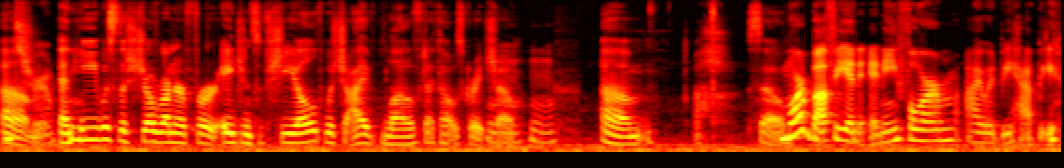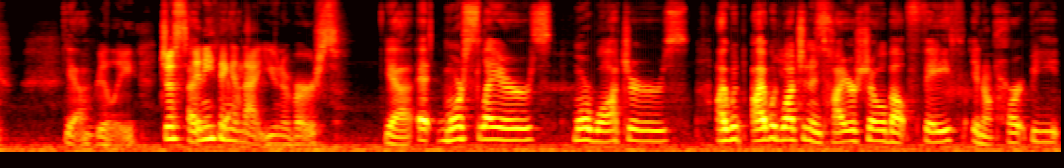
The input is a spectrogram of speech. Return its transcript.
That's Um, true. And he was the showrunner for Agents of Shield, which I loved. I thought it was a great show. Um, so More Buffy in any form, I would be happy. yeah, Really. Just I- anything yeah. in that universe. yeah, it, more Slayers, more Watchers. I would I would watch an entire show about Faith in a heartbeat.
